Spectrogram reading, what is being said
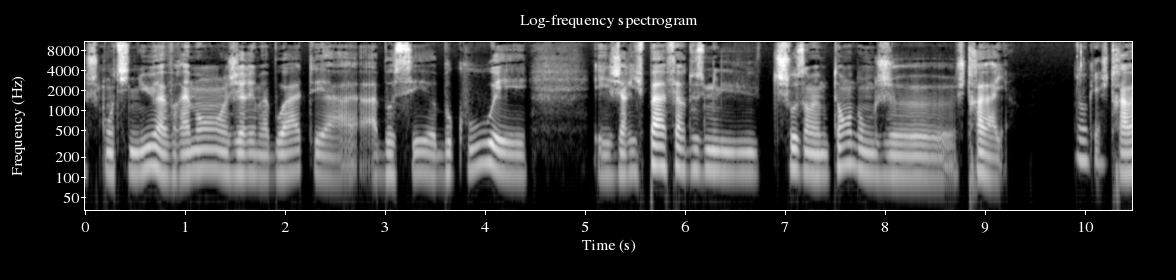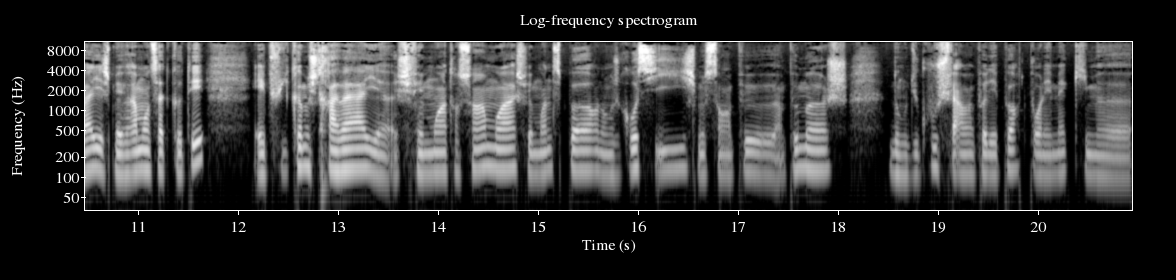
je continue à vraiment gérer ma boîte et à, à bosser euh, beaucoup et, et j'arrive pas à faire 12 000 choses en même temps, donc je, je travaille. Ok. Je travaille et je mets vraiment ça de côté. Et puis comme je travaille, euh, je fais moins attention à moi, je fais moins de sport, donc je grossis, je me sens un peu, un peu moche. Donc du coup, je ferme un peu les portes pour les mecs qui me...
